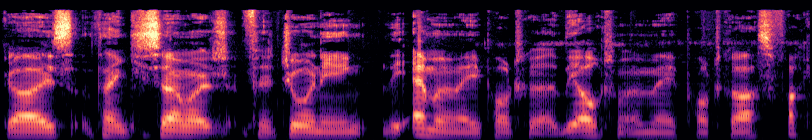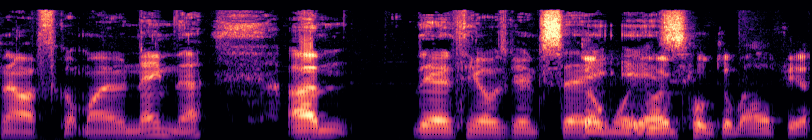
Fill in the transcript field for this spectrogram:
Guys, thank you so much for joining the MMA podcast, the Ultimate MMA podcast. Fucking hell, I forgot my own name there. Um, the only thing I was going to say Don't worry, is, I plugged for you.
